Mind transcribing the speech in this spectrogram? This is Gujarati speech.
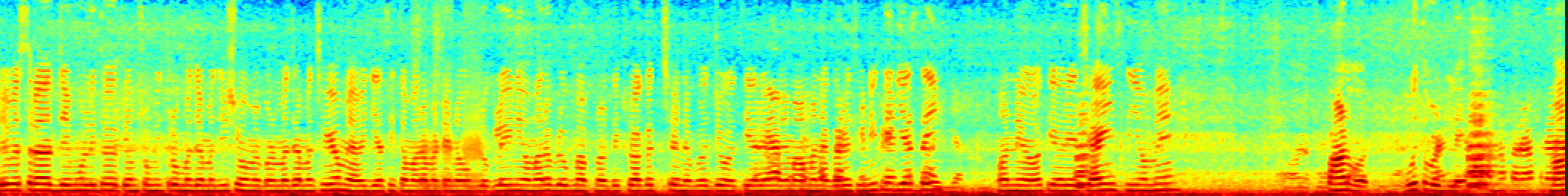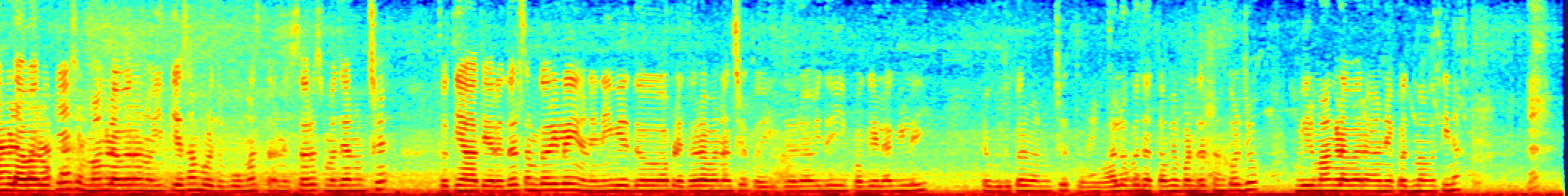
જય વસરાજ, જય મુરલીધર, કેમ છો મિત્રો? મજામાં જઈશું અમે પણ મજામાં છીએ. અમે આવી ગયા છીએ તમારા માટે નવો બ્લોગ લઈને. અમારા બ્લોગમાં આપનું હાર્દિક સ્વાગત છે અને જો અત્યારે અમે મામાના ઘરેથી નીકળી ગયા છીએ અને અત્યારે જઈએ છીએ અમે પાણવર, ભૂતવડલે. માંગડાવાળો કહે છે ને, માંગડાવાળાનો ઇતિહાસ સાંભળતો બહુ મસ્ત અને સરસ મજાનું છે. તો ત્યાં અત્યારે દર્શન કરી લઈએ અને નિવેદ આપણે ધરાવવાના છે, તો એ ધરાવી દઈએ પગે લાગી લઈએ એવું બધું કરવાનું છે, તો હાલો બધા, તમે પણ દર્શન કરજો, વીર માંગડાવાળા અને પદ્માવતીના.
